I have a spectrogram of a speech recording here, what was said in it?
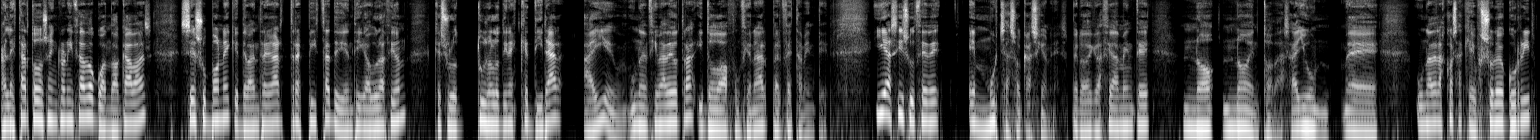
Al estar todo sincronizado, cuando acabas, se supone que te va a entregar tres pistas de idéntica duración que solo, tú solo tienes que tirar ahí, una encima de otra, y todo va a funcionar perfectamente. Y así sucede en muchas ocasiones, pero desgraciadamente no, no en todas. Hay un, eh, una de las cosas que suele ocurrir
